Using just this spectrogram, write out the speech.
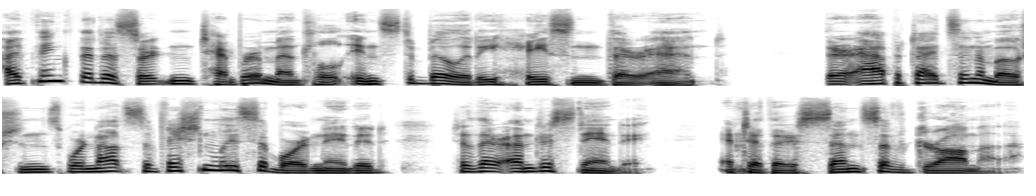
I think that a certain temperamental instability hastened their end. Their appetites and emotions were not sufficiently subordinated to their understanding and to their sense of drama,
